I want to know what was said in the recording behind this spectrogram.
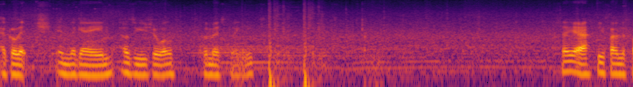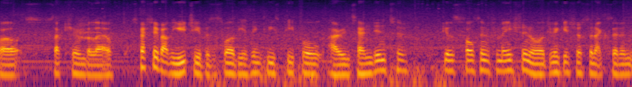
a glitch in the game, as usual, for most things. So yeah, please find the thoughts section below. Especially about the YouTubers as well, do you think these people are intending to give us false information, or do you think it's just an accident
